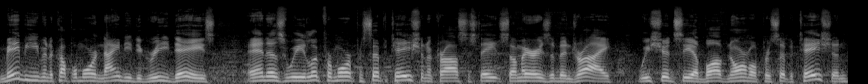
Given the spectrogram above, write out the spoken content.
maybe even a couple more 90 degree days. And as we look for more precipitation across the state, some areas have been dry, we should see above normal precipitation.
